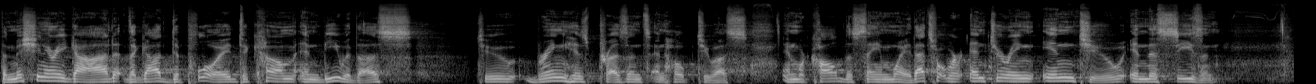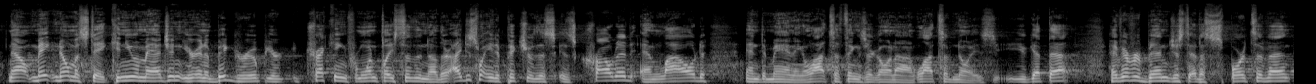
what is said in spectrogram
the missionary God, the God deployed to come and be with us to bring his presence and hope to us. And we're called the same way. That's what we're entering into in this season. Now, make no mistake, can you imagine? You're in a big group, you're trekking from one place to another. I just want you to picture this as crowded and loud and demanding. Lots of things are going on, lots of noise. You get that? Have you ever been just at a sports event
